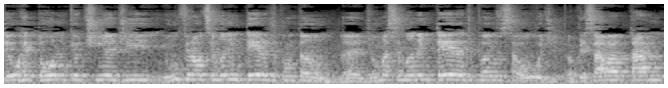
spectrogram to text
ter o retorno que eu tinha de um final de semana inteiro de plantão, né? de uma semana inteira de plano de saúde. Eu precisava estar.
